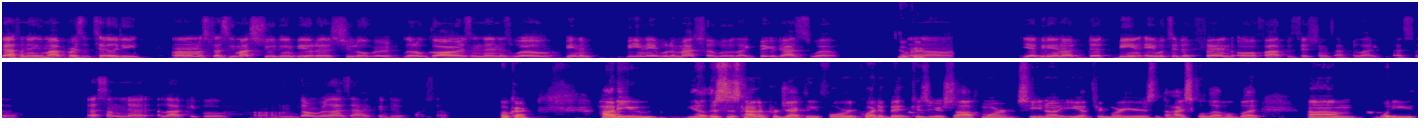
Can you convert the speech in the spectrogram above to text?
Definitely my versatility um, especially my shooting, be able to shoot over little guards, and then as well being a, being able to match up with like bigger guys as well. Okay. And, um, yeah, being a de- being able to defend all five positions, I feel like that's a that's something that a lot of people um, don't realize that I can do. So. Okay. How do you, you know, this is kind of projecting forward quite a bit because you're a sophomore, so you know you have three more years at the high school level. But um, what do you,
